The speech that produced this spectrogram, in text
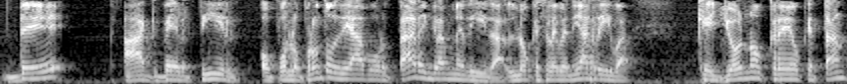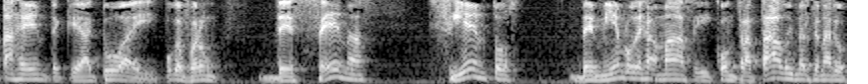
de advertir o por lo pronto de abortar en gran medida lo que se le venía arriba que yo no creo que tanta gente que actúa ahí, porque fueron decenas, cientos de miembros de Hamas y contratados y mercenarios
